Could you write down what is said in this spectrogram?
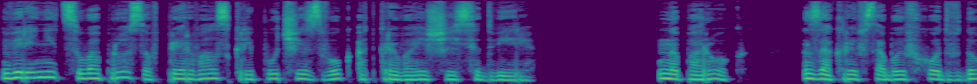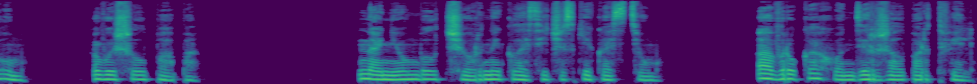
Вереницу вопросов прервал скрипучий звук открывающейся двери. На порог, закрыв собой вход в дом, вышел папа. На нем был черный классический костюм, а в руках он держал портфель.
